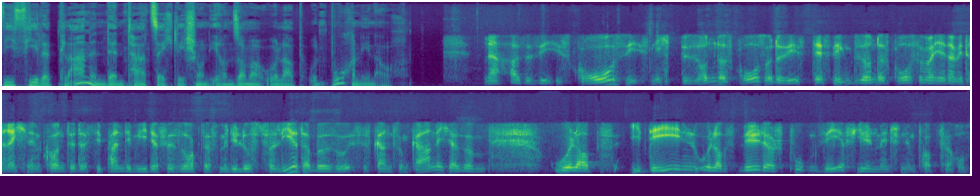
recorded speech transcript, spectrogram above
wie viele planen denn tatsächlich schon ihren Sommerurlaub und buchen ihn auch? Na, also sie ist groß, sie ist nicht besonders groß oder sie ist deswegen besonders groß, weil man ja damit rechnen konnte, dass die Pandemie dafür sorgt, dass man die Lust verliert, aber so ist es ganz und gar nicht. Also Urlaubsideen, Urlaubsbilder spuken sehr vielen Menschen im Kopf herum.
